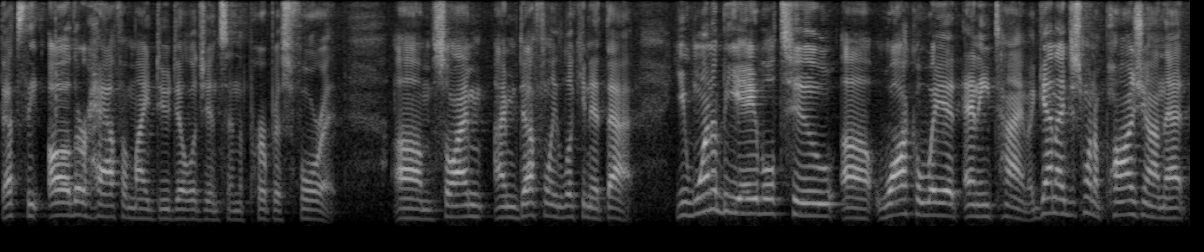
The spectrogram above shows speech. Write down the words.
That's the other half of my due diligence and the purpose for it. Um, so I'm, I'm definitely looking at that. You want to be able to uh, walk away at any time. Again, I just want to pause you on that.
